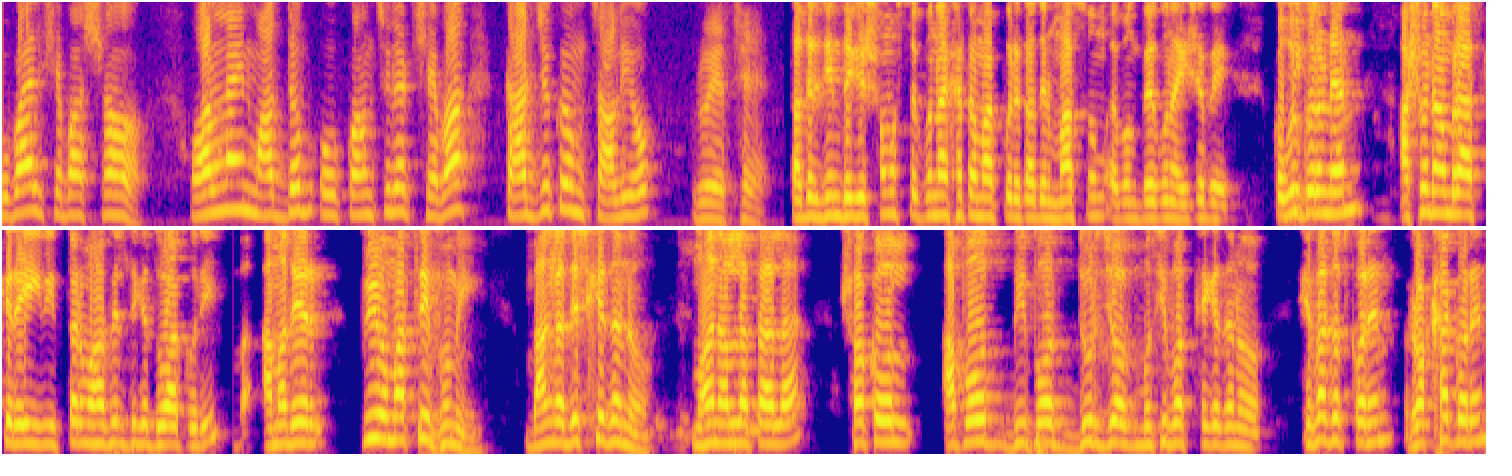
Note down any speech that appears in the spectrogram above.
মোবাইল সেবা সহ অনলাইন মাধ্যম ও কনসুলেট সেবা কার্যক্রম চালুও রয়েছে। তাদের জিন্দগির সমস্ত গুণা খাতা মাফ করে তাদের মাসুম এবং বেগুনা হিসেবে কবুল করে নেন। আসুন আমরা আজকের এই ইফতার মাহফিল থেকে দোয়া করি। আমাদের প্রিয় মাতৃভূমি বাংলাদেশকে যেন মহান আল্লাহ তালা সকল আপদ, বিপদ, দুর্যোগ, মুসিবত থেকে যেন হেফাজত করেন, রক্ষা করেন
